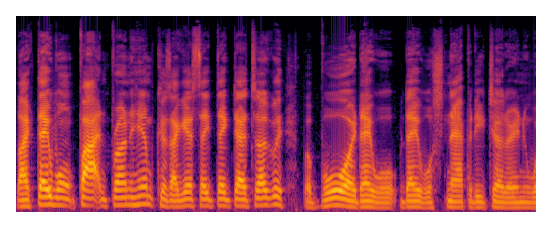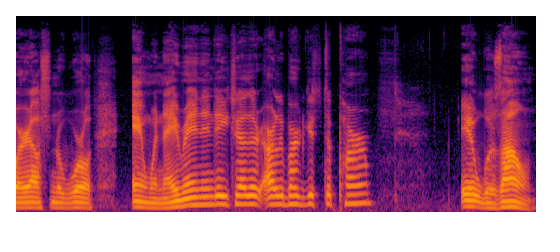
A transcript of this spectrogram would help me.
Like they won't fight in front of him because I guess they think that's ugly. But boy, they will they will snap at each other anywhere else in the world. And when they ran into each other, early bird gets the perm. It was on.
